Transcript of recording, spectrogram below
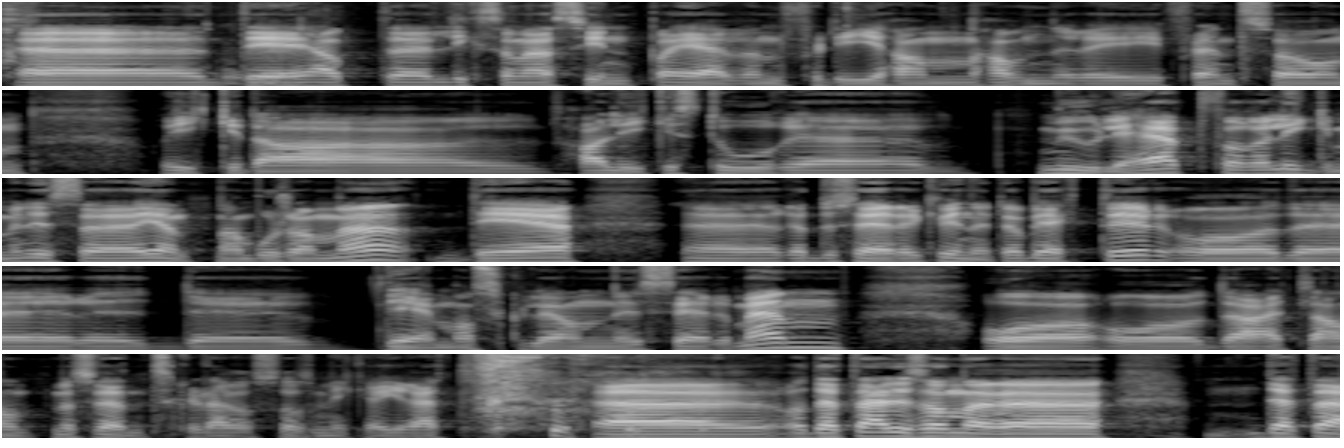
Uh, det at det liksom er synd på Even fordi han havner i friend zone og ikke da har like stor mulighet for å ligge med disse jentene han bor sammen med, det eh, reduserer kvinner til objekter, og det, det demaskuliniserer menn. Og, og, det er et eller annet med svensker der også som ikke er greit. eh, og dette er litt sånn derre Dette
